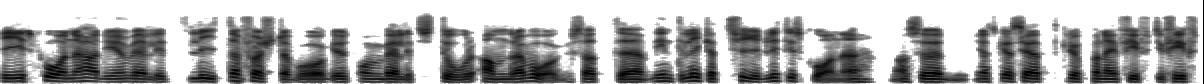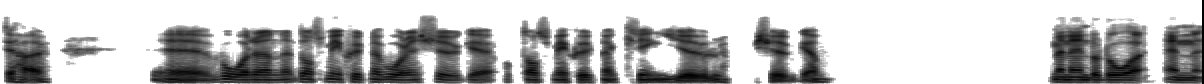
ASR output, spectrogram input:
Vi i Skåne hade ju en väldigt liten första våg och en väldigt stor andra våg så att eh, det är inte lika tydligt i Skåne. Alltså, jag ska säga att grupperna är 50-50 här. Eh, våren, de som insjuknar våren 20 och de som insjuknar kring jul 20. men ändå då en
